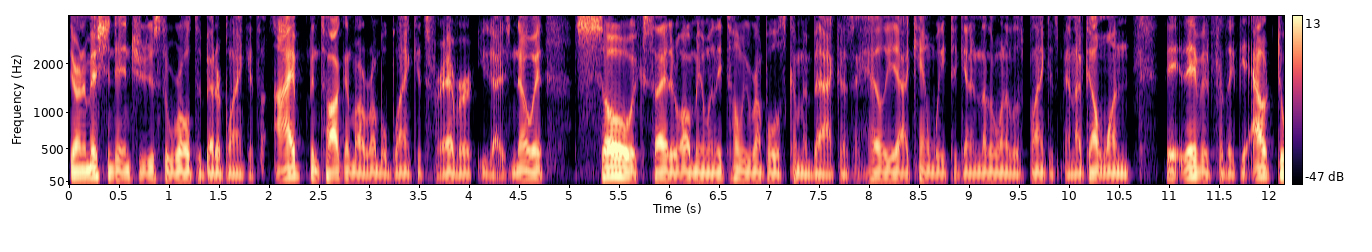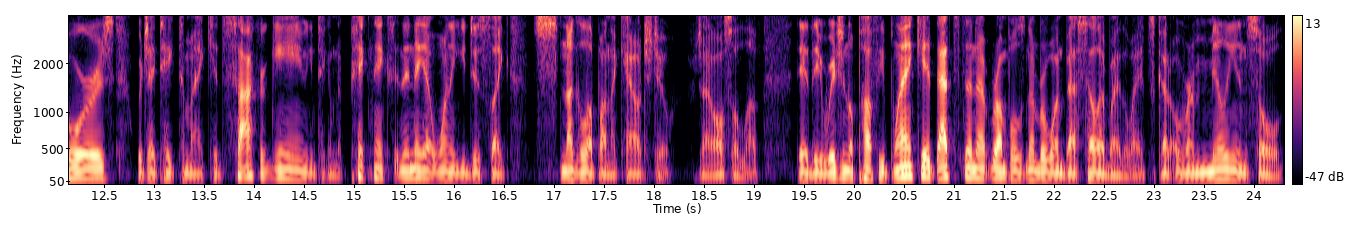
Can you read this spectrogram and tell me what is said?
They're on a mission to introduce the world to better blankets. I've been talking about Rumpl blankets forever. You guys know it. So excited. Oh man, when they told me Rumpl was coming back, I was like, hell yeah, I can't wait to get another one of those blankets, man. I've got one. They, they have it for like the outdoors, which I take to my kids' soccer game. You can take them to picnics, and then they got one that you just like snuggle up on the couch too, which I also love. They have the original puffy blanket. That's the Rumpl's number one bestseller, by the way. It's got over a million sold,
